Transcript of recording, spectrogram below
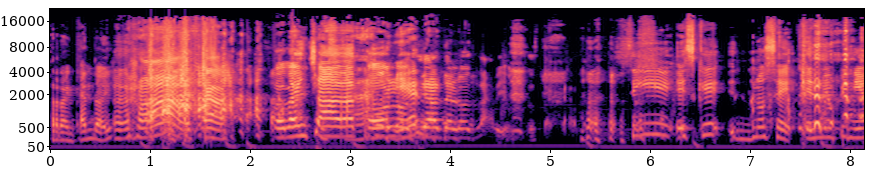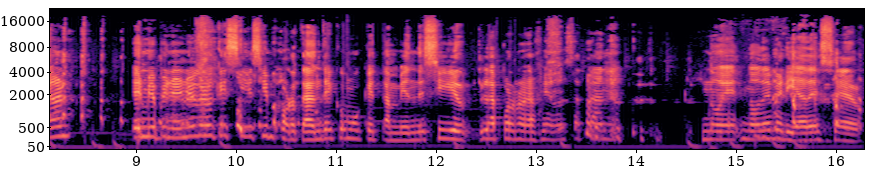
arrancando ahí. Ajá, o sea, toda hinchada Ah, todos los días de los labios. Sí, es que, no sé, en mi opinión, en mi opinión yo creo que sí es importante como que también decir la pornografía no está tan, no, e- no debería de ser.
